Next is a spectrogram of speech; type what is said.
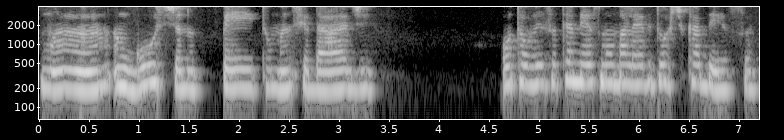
uma angústia no peito, uma ansiedade, ou talvez até mesmo uma leve dor de cabeça.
